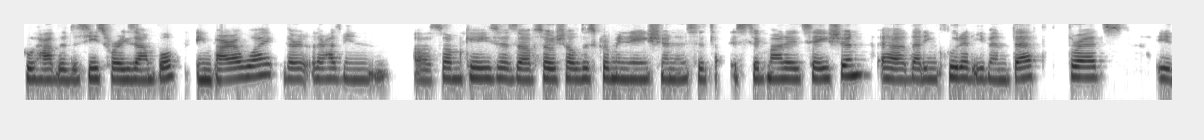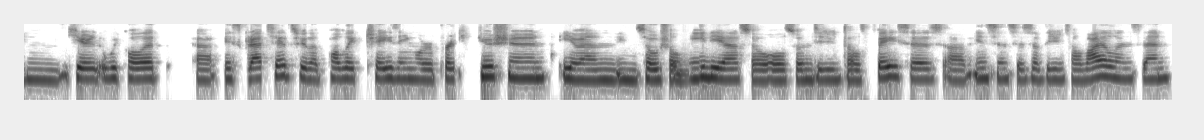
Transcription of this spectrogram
who have the disease. For example in paraguay there there has been uh, some cases of social discrimination and stigmatization uh, that included even death threats. In here we call it uh, escrache to the public chasing or persecution, even in social media, so also in digital spaces, um, instances of digital violence then.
